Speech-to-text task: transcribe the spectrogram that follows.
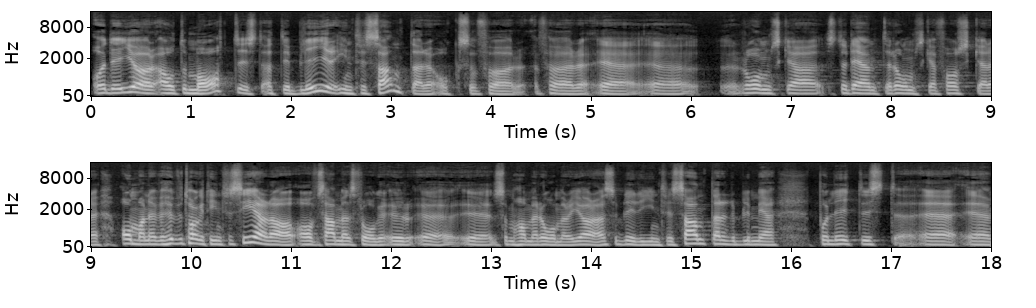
Och det gör automatiskt att det blir intressantare också för, för eh, eh, romska studenter, romska forskare. Om man överhuvudtaget är intresserad av, av samhällsfrågor ur, eh, eh, som har med romer att göra så blir det intressantare, det blir mer politiskt. Eh,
